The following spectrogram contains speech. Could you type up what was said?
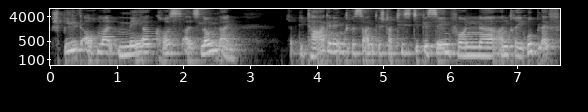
Spielt auch mal mehr Cross als Longline. Ich habe die Tage eine interessante Statistik gesehen von äh, Andrei Rublev,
